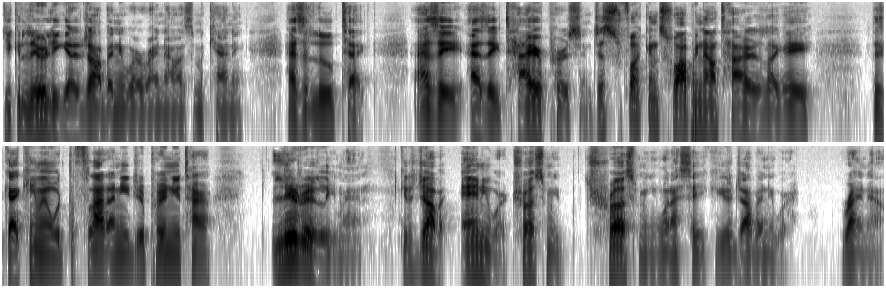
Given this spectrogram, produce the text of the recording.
You could literally get a job anywhere right now as a mechanic, as a lube tech, as a as a tire person, just fucking swapping out tires. Like, hey, this guy came in with the flat. I need you to put a new tire. Literally, man, get a job anywhere. Trust me, trust me when I say you can get a job anywhere right now.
